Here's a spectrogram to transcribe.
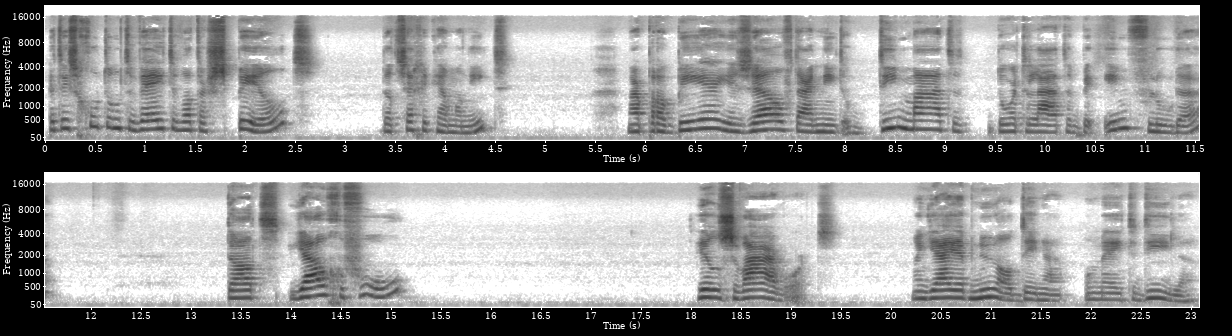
het is goed om te weten wat er speelt. Dat zeg ik helemaal niet. Maar probeer jezelf daar niet op die mate door te laten beïnvloeden dat jouw gevoel heel zwaar wordt. Want jij hebt nu al dingen om mee te dealen.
